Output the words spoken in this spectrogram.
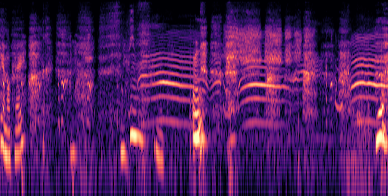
Kim, okay? Come on. Come here, Come here.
